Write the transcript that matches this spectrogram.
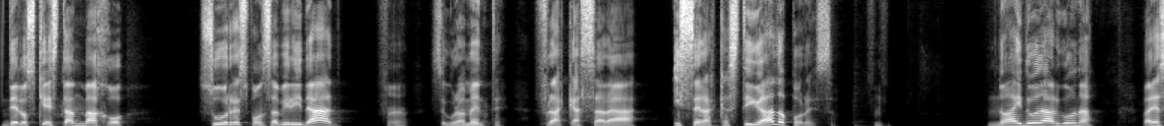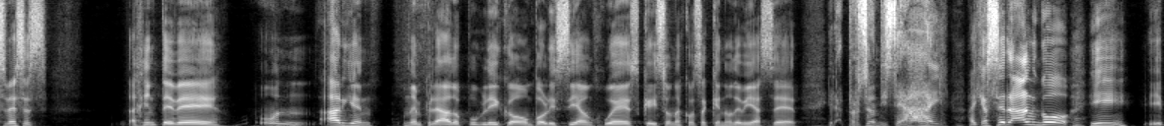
de los que están bajo su responsabilidad, seguramente fracasará y será castigado por eso. No hay duda alguna. Varias veces la gente ve un, alguien, un empleado público, un policía, un juez que hizo una cosa que no debía hacer. Y la persona dice, ay, hay que hacer algo. Y, y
